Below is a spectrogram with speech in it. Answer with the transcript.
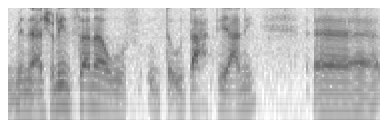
من 20 سنة وتحت يعني آه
